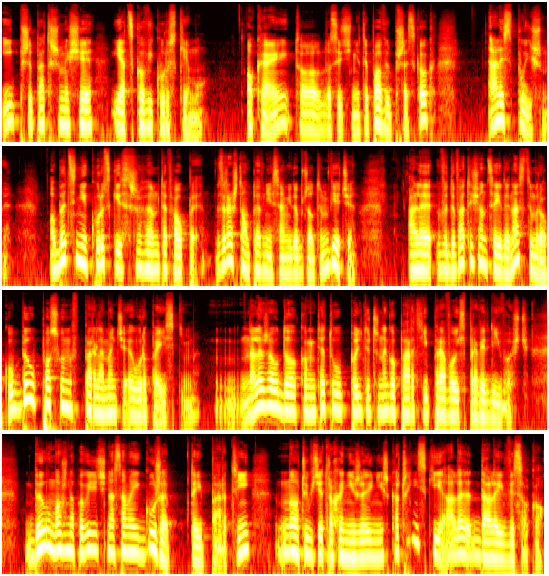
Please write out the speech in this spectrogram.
i przypatrzmy się Jackowi Kurskiemu. Okej, okay, to dosyć nietypowy przeskok, ale spójrzmy. Obecnie Kurski jest szefem TVP. Zresztą pewnie sami dobrze o tym wiecie ale w 2011 roku był posłem w Parlamencie Europejskim. Należał do Komitetu Politycznego Partii Prawo i Sprawiedliwość. Był, można powiedzieć, na samej górze tej partii, no oczywiście trochę niżej niż Kaczyński, ale dalej wysoko.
